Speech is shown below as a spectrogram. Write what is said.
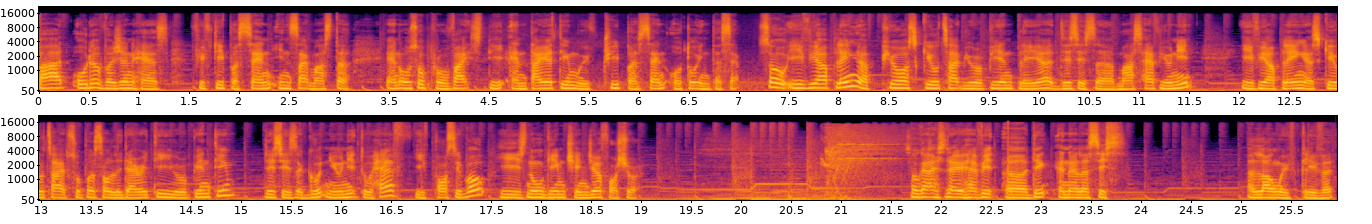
but older version has 50% inside master and also provides the entire team with 3% auto intercept. So if you are playing a pure skill type European player, this is a must have unit. If you are playing a skill type Super Solidarity European team, this is a good unit to have if possible. He is no game changer for sure. So guys, there you have it, a Dick analysis along with Kluivert.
